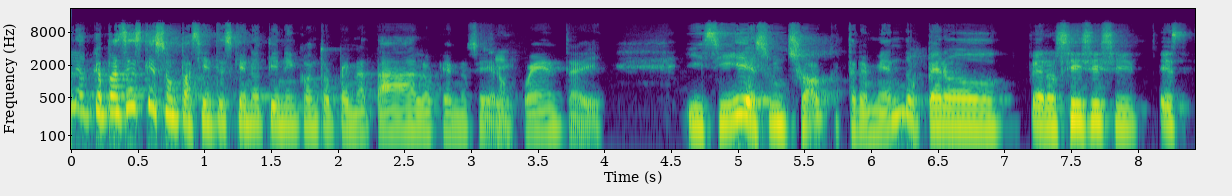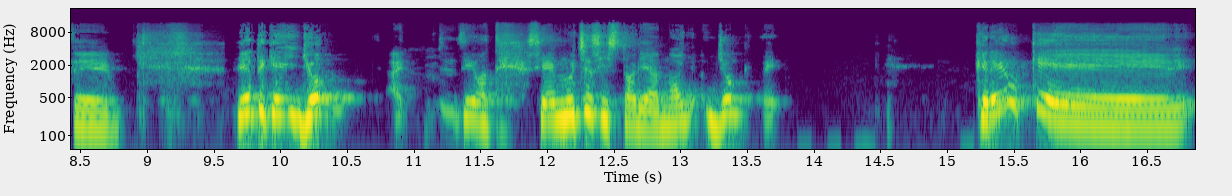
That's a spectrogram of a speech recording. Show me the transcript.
lo que pasa es que son pacientes que no tienen control prenatal o que no se dieron cuenta y, y sí, es un shock tremendo, pero, pero sí, sí, sí. Este, fíjate que yo, digo, sí, hay muchas historias, ¿no? Yo eh, creo que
